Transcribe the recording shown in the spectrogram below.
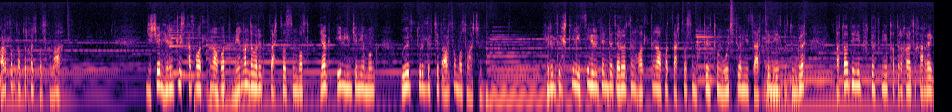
орлого тодорхойлж болох юм аа. Жишээ нь хэрэглэгч тал худалдан авахд 1000 төгрөг зарцуулсан бол яг ийм хэмжээний мөнгө үйлдвэрлэгчид орлого болон очино. Хэрэглэгчдийн эзэн хэрэглээндээ зориулан худалдан авахд зарцуулсан бүтээгдэхүүн үйлчлэгээний зардлын нийлбэр түнгээр дотоодын нийт бүтээгдэхүүнийг тодорхойлох аргыг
